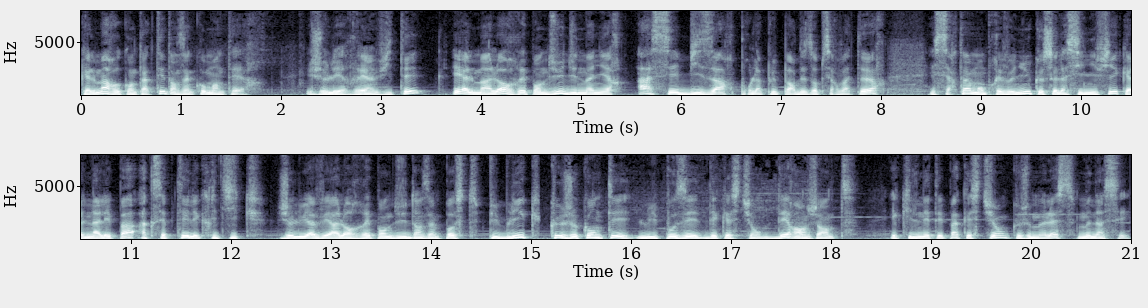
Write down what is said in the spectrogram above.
Qu'elle m'a recontacté dans un commentaire. Je l'ai réinvitée et elle m'a alors répondu d'une manière assez bizarre pour la plupart des observateurs et certains m'ont prévenu que cela signifiait qu'elle n'allait pas accepter les critiques. Je lui avais alors répondu dans un post public que je comptais lui poser des questions dérangeantes et qu'il n'était pas question que je me laisse menacer.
